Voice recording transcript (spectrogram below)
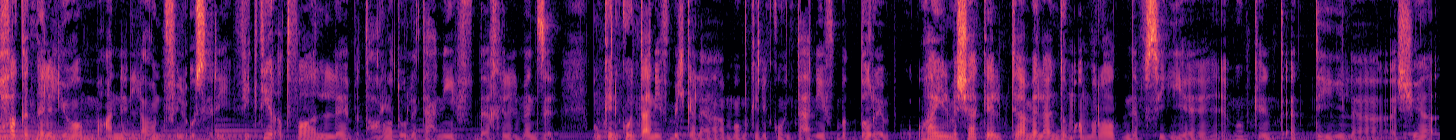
حلقتنا لليوم عن العنف الأسري. في كتير أطفال بتعرضوا لتعنيف داخل المنزل. ممكن يكون تعنيف بالكلام ممكن يكون تعنيف بالضرب. وهاي المشاكل بتعمل عندهم أمراض نفسية ممكن تؤدي لأشياء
